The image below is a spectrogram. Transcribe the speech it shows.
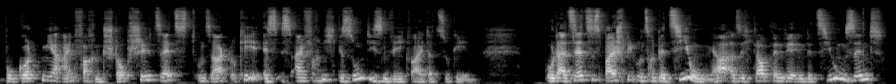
wo Gott mir einfach ein Stoppschild setzt und sagt, okay, es ist einfach nicht gesund, diesen Weg weiterzugehen. Oder als letztes Beispiel unsere Beziehungen. Ja, also ich glaube, wenn wir in Beziehung sind,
